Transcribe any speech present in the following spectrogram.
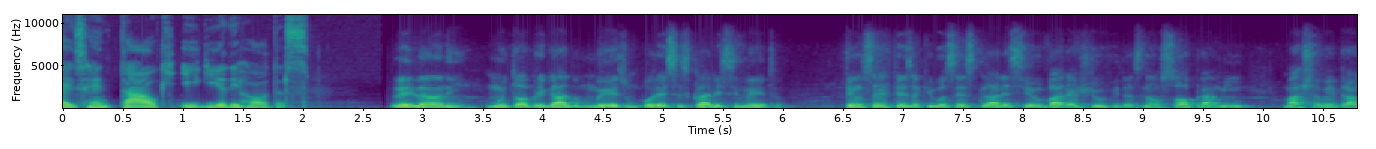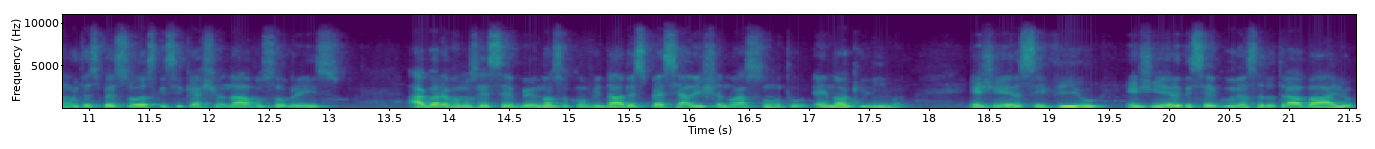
Eyes, HandTalk e guia de rodas. Leilani, muito obrigado mesmo por esse esclarecimento. Tenho certeza que você esclareceu várias dúvidas, não só para mim, mas também para muitas pessoas que se questionavam sobre isso. Agora vamos receber o nosso convidado especialista no assunto, Enoque Lima, engenheiro civil, engenheiro de segurança do trabalho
